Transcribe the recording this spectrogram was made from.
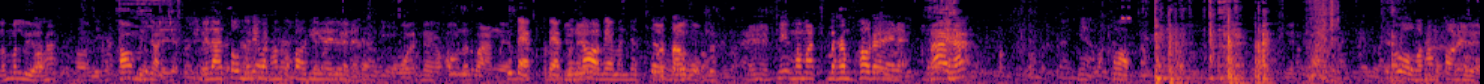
แรงแล้วมันเหลือฮะท่อมันใหญ่เวลาต้มไม่ได้มาทำกับข้าวที่นี่ได้ด้วยนะโอ้ยเนี่ยเอานั้นวางเลยคือแบบแบบเมืองนอกเนี่ยมันจะตัวเตาผมเลยเอ้ยนี่มามามาทำข้าวได้เลยเนี่ยได้ฮะเนี่ยมาครอบโอ้มาทำข้าวได้เลย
